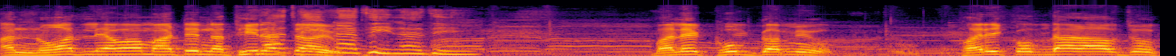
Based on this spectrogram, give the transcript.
આ નોંધ લેવા માટે નથી નથી રચાયું. નથી નથી. ભલે ખૂબ ગમ્યું. ફરી કોકદાળ આવજો.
